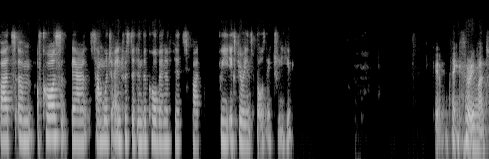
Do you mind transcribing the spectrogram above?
but um, of course there are some which are interested in the co-benefits, but we experience both actually here. Okay, thank you very much.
